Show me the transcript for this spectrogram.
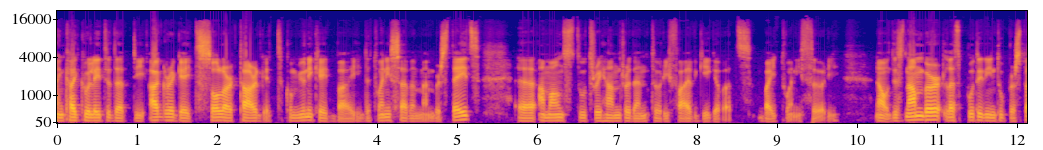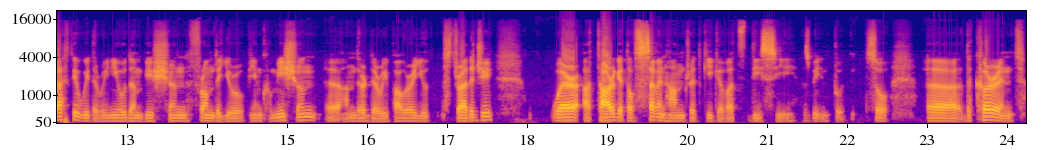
and calculated that the aggregate solar target communicated by the 27 member states uh, amounts to 335 gigawatts by 2030. Now, this number, let's put it into perspective with the renewed ambition from the European Commission uh, under the Repower EU strategy, where a target of 700 gigawatts DC has been put. So uh, the current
